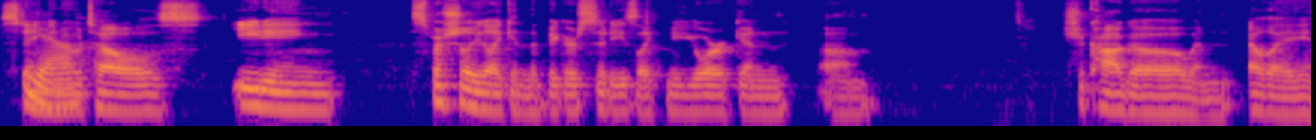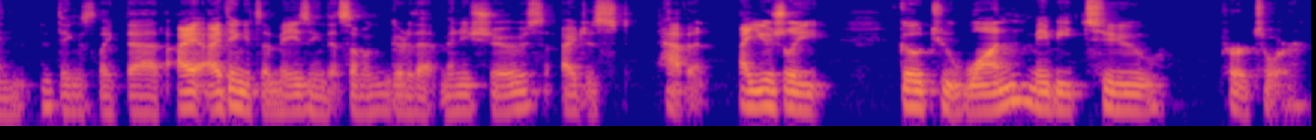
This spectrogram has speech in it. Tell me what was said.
staying yeah. in hotels, eating, especially like in the bigger cities like New York and um, Chicago and LA and, and things like that. I, I think it's amazing that someone can go to that many shows. I just haven't. I usually go to one, maybe two per tour.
